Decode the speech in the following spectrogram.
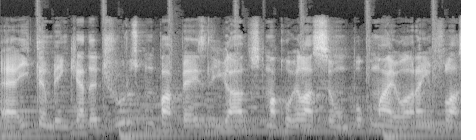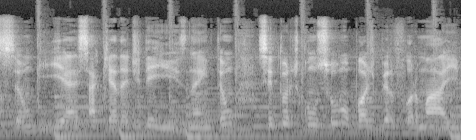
é, e também queda de juros com papéis ligados uma correlação um pouco maior à inflação e essa queda de DIs, né? Então, setor de consumo pode performar aí,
